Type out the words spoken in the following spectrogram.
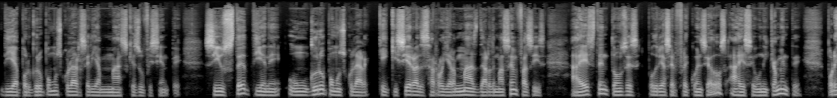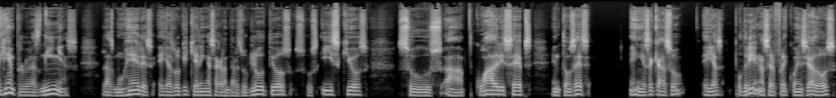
día por grupo muscular sería más que suficiente. Si usted tiene un grupo muscular que quisiera desarrollar más, darle más énfasis a este, entonces podría ser frecuencia 2, a ese únicamente. Por ejemplo, las niñas, las mujeres, ellas lo que quieren es agrandar sus glúteos, sus isquios, sus uh, cuádriceps. Entonces, en ese caso, ellas podrían hacer frecuencia 2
